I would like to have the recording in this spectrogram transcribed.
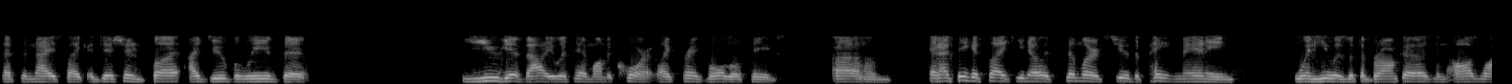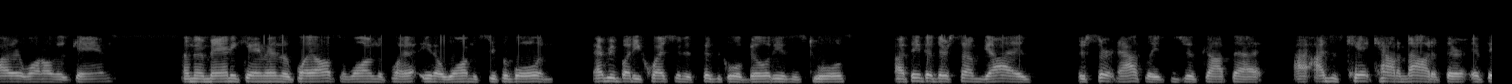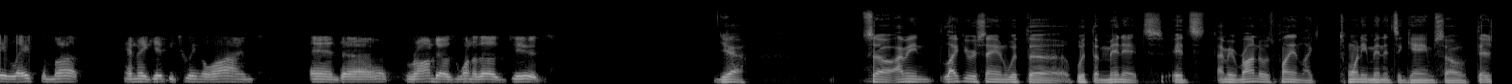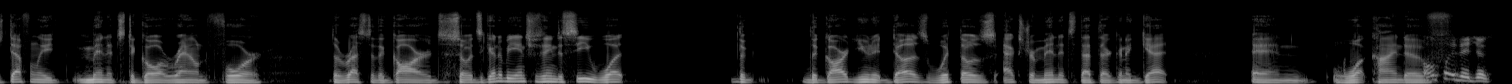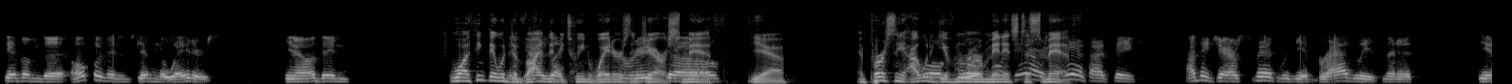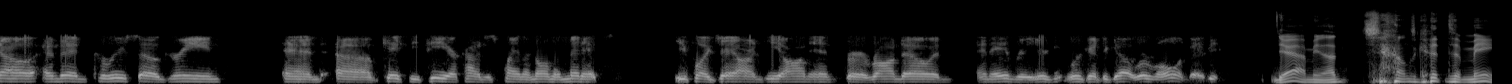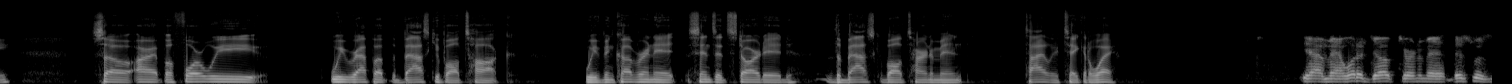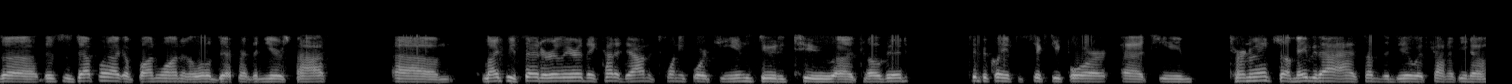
that's a nice like addition. But I do believe that you get value with him on the court, like Frank Vogel thinks. Um, and I think it's like you know it's similar to the Peyton Manning when he was with the Broncos and Osweiler won all those games, and then Manning came into the playoffs and won the play, you know, won the Super Bowl, and everybody questioned his physical abilities, his tools. I think that there's some guys, there's certain athletes that just got that I, I just can't count them out if they're if they lace them up and they get between the lines. And uh, Rondo's one of those dudes. Yeah. So I mean, like you were saying with the with the minutes, it's I mean Rondo was playing like 20 minutes a game, so there's definitely minutes to go around for the rest of the guards. So it's going to be interesting to see what the the guard unit does with those extra minutes that they're going to get and what kind of hopefully they just give them the hopefully they just give them the waiters you know then well i think they would divide them like between waiters and J.R. Smith yeah and personally i would well, give more minutes to Smith. Smith i think i think J.R. Smith would get bradley's minutes you know and then caruso green and uh, kcp are kind of just playing their normal minutes you play jr and dion in for rondo and and avery you're, we're good to go we're rolling baby yeah, I mean that sounds good to me. So, all right, before we we wrap up the basketball talk, we've been covering it since it started, the basketball tournament. Tyler, take it away. Yeah, man, what a dope tournament. This was uh this is definitely like a fun one and a little different than years past. Um, like we said earlier, they cut it down to 24 teams due to, to uh, COVID. Typically, it's a 64 uh, team tournament. So maybe that has something to do with kind of you know,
